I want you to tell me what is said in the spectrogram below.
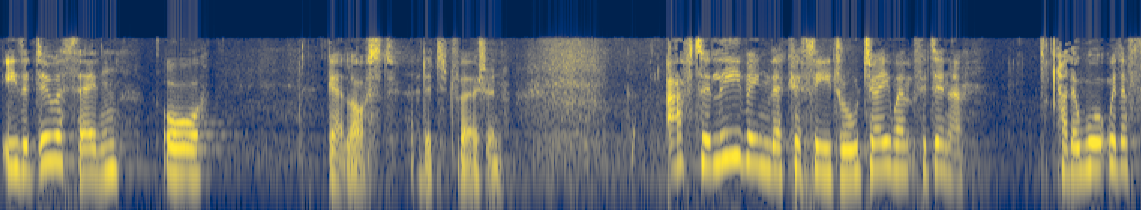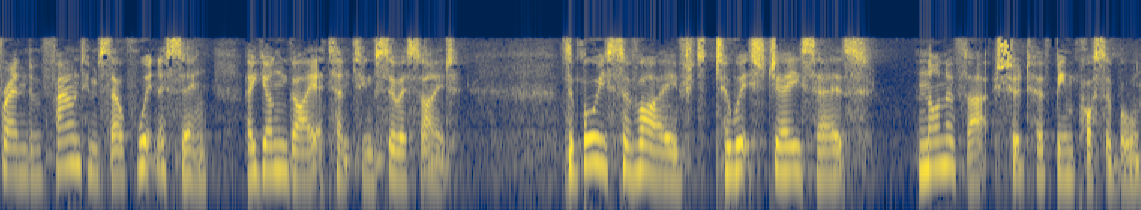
Either do a thing or get lost, edited version. After leaving the cathedral, Jay went for dinner had a walk with a friend and found himself witnessing a young guy attempting suicide. The boy survived, to which Jay says, None of that should have been possible.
